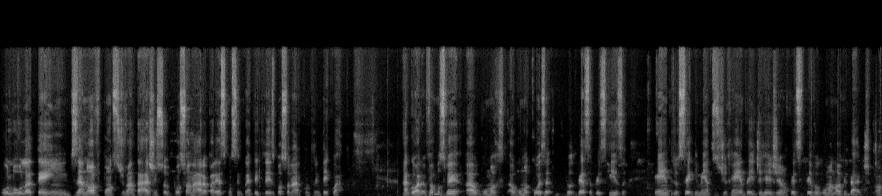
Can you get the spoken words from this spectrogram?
O Lula tem 19 pontos de vantagem sobre Bolsonaro, aparece com 53, Bolsonaro com 34. Agora, vamos ver alguma, alguma coisa do, dessa pesquisa entre os segmentos de renda e de região, ver se teve alguma novidade. Ó,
